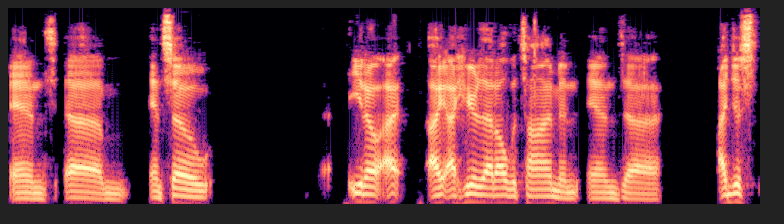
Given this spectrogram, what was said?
and um, and so, you know, I, I I hear that all the time, and and uh, I just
